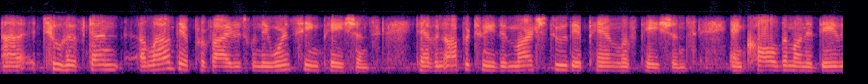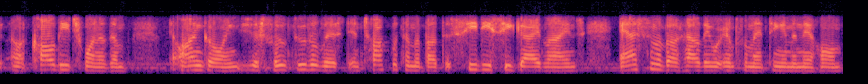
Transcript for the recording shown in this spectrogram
Uh, to have done allowed their providers when they weren't seeing patients to have an opportunity to march through their panel of patients and call them on a daily uh, called each one of them ongoing, just go through the list and talk with them about the CDC guidelines, ask them about how they were implementing them in their home,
